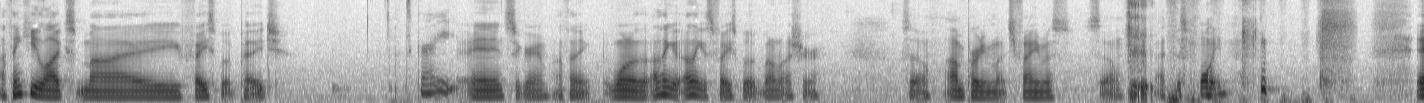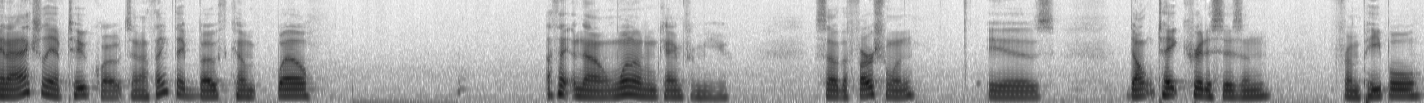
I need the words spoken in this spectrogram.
I think he likes my Facebook page That's great. and Instagram. I think one of the. I think I think it's Facebook, but I'm not sure. So I'm pretty much famous. So at this point, and I actually have two quotes, and I think they both come. Well, I think no, one of them came from you. So the first one is, "Don't take criticism from people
